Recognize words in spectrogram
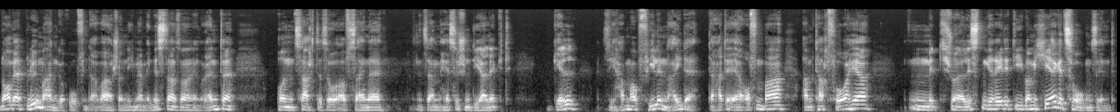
Norbert Blüm angerufen, da war er schon nicht mehr Minister, sondern in Rente und sagte so auf seine, in seinem hessischen Dialekt, Gell, Sie haben auch viele Neider. Da hatte er offenbar am Tag vorher mit Journalisten geredet, die über mich hergezogen sind.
